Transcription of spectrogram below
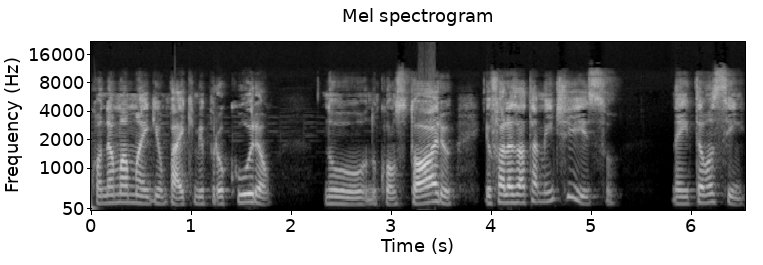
Quando é uma mãe e um pai que me procuram no, no consultório, eu falo exatamente isso. Né? Então, assim,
